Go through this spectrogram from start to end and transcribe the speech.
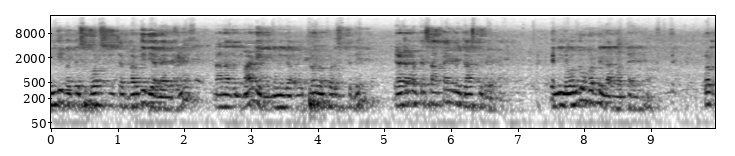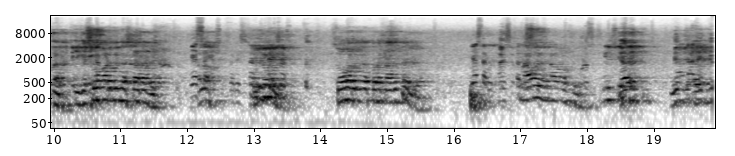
ಹಿಂದಿ ಮತ್ತು ಸ್ಪೋರ್ಟ್ಸ್ ಟೀಚರ್ ಬರೆದಿದೆಯಲ್ಲ ಹೇಳಿ ನಾನು ಅದನ್ನು ಮಾಡಿ ನಿಮಗೆ ಉತ್ತರವನ್ನು ಕೊಡಿಸ್ತೀನಿ. ಎರಡು ಮೊಟ್ಟೆ ಸಾಕಾಗಿ ನೀವು ಜಾಸ್ತಿ ಬೇಕಾ? ನಿಮಗೆ ಒಂದು ಕೊಟ್ಟಿಲ್ಲ ಮೊಟ್ಟೆ. ಕೊಡ್ತಾರೆ. ಈಗ ಸೋಮವಾರದಿಂದ ಸ್ಟಾರ್ಟ್ ಆಗಬೇಕು. ಸೋಮವಾರದಿಂದ ಕೊಡೋಕ್ಕಾಗುತ್ತೆ ಇಲ್ವಾ ನಾವು with egg.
